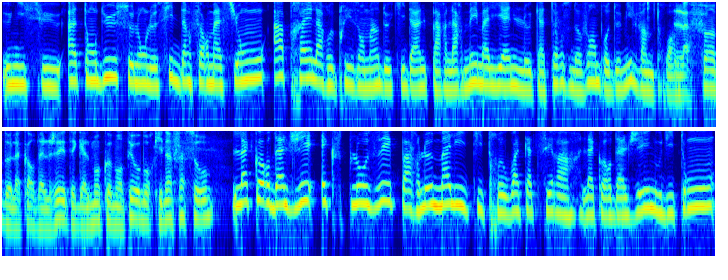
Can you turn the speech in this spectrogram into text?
Une issue attendue selon le site d'information après la reprise en main de Kidal par l'armée malienne le 14 novembre 2023. La fin de l'accord d'Alger est également commentée au Burkina Faso. L'accord d'Alger explosé par le Mali, titre Wakatsera. L'accord d'Alger, nous dit-on,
